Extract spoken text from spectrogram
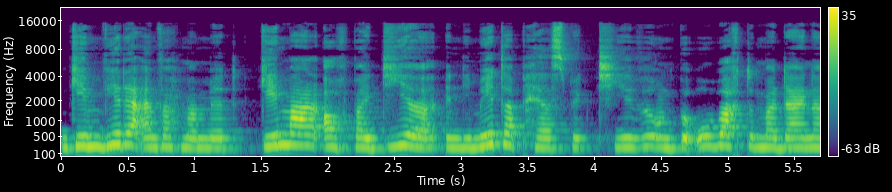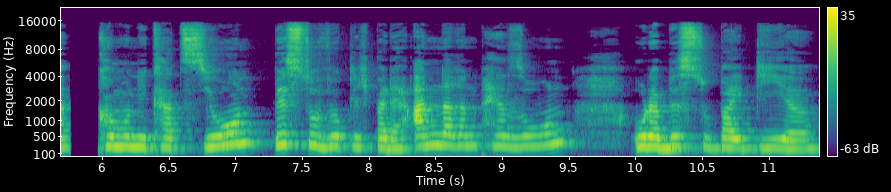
geben wir dir einfach mal mit, geh mal auch bei dir in die Metaperspektive und beobachte mal deine Kommunikation. Bist du wirklich bei der anderen Person oder bist du bei dir,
